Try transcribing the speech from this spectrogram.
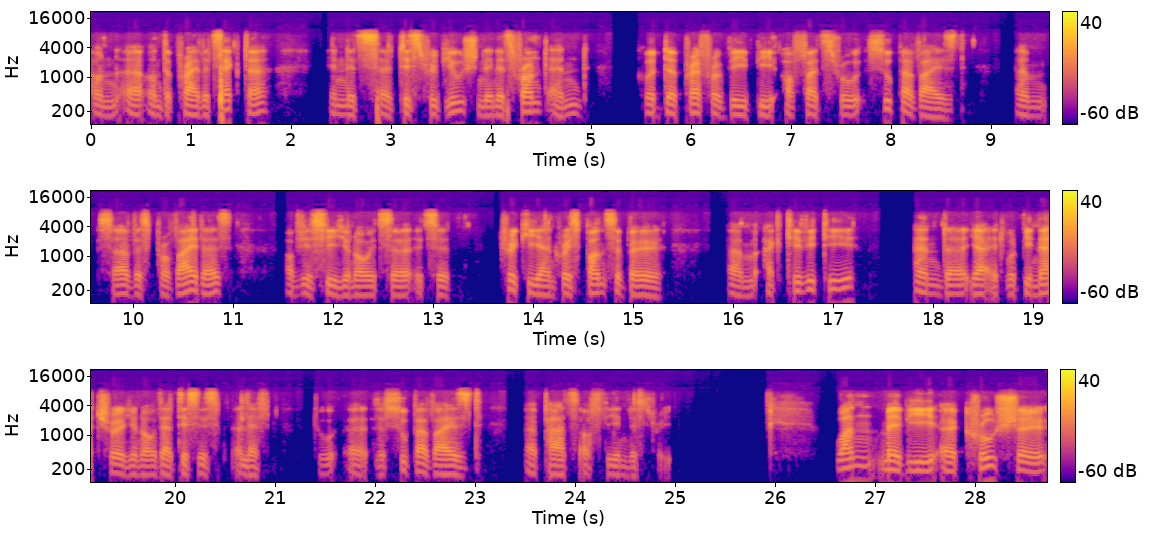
on uh, on the private sector in its uh, distribution, in its front end, could preferably be offered through supervised um, service providers, obviously, you know, it's a it's a tricky and responsible um, activity, and uh, yeah, it would be natural, you know, that this is left to uh, the supervised uh, parts of the industry. One maybe a crucial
